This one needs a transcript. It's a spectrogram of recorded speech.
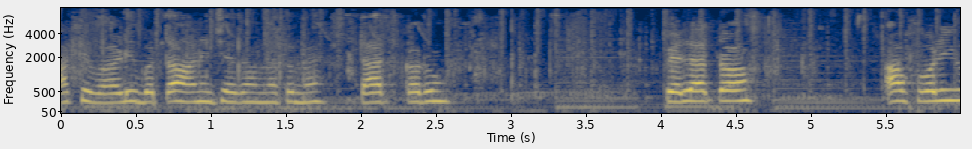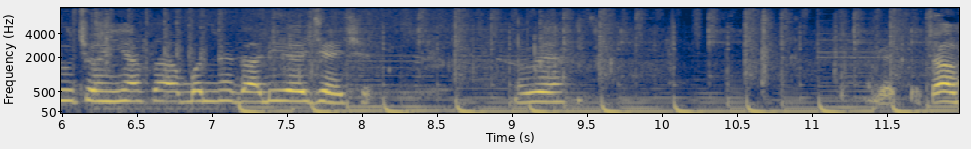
આખી વાડી બતાવવાની છે તમને તો મેં સ્ટાર્ટ કરું. પહેલાં તો આ ફર્યું છે, અહીંયા તો બંને ગાડી રહી જાય છે. હવે ચાલ.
